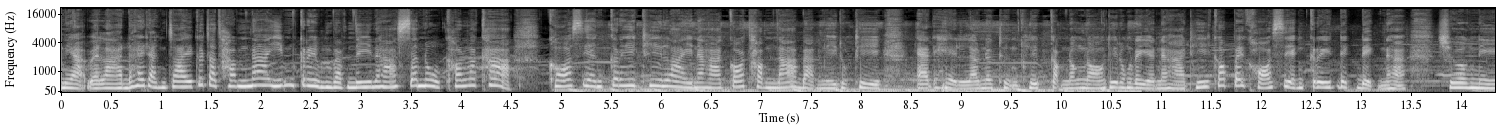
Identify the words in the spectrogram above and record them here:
เนี่ยเวลาได้ดังใจก็จะทำหน้ายิ้มกริมแบบนี้นะคะ สนุกเขาละค่ะ ขอเสียงกรีดทีไรนะคะ ก็ทำหน้าแบบนี้ทุกทีแอดเห็นแล้วนึกถึงคลิปกับน้องๆที่โรงเรียนนะคะ ที่เขาไปขอเสียงกรีดเด็กๆนะคะช่วงนี้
